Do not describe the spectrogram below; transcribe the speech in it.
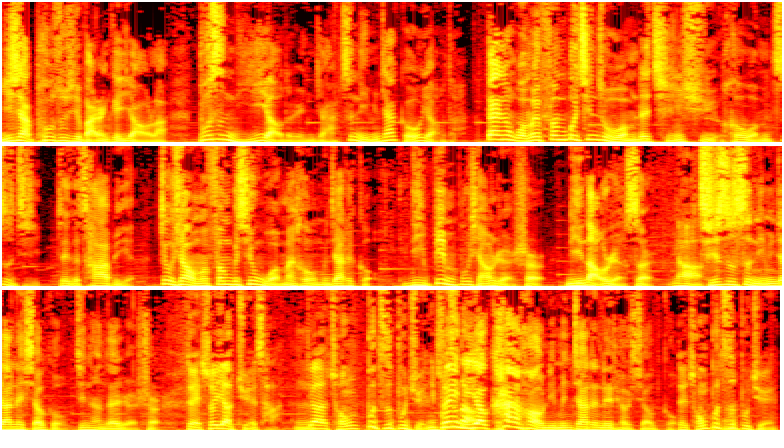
一下扑出去把人给咬了，不是你咬的人家，是你们家狗咬的。但是我们分不清楚我们的情绪和我们自己这个差别，就像我们分不清我们和我们家的狗。你并不想惹事儿，你老惹事儿。啊。其实是你们家那小狗经常在惹事儿，对，所以要觉察，就要从不知不觉，你所以你要看好你们家的那条小狗。对，从不知不觉，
